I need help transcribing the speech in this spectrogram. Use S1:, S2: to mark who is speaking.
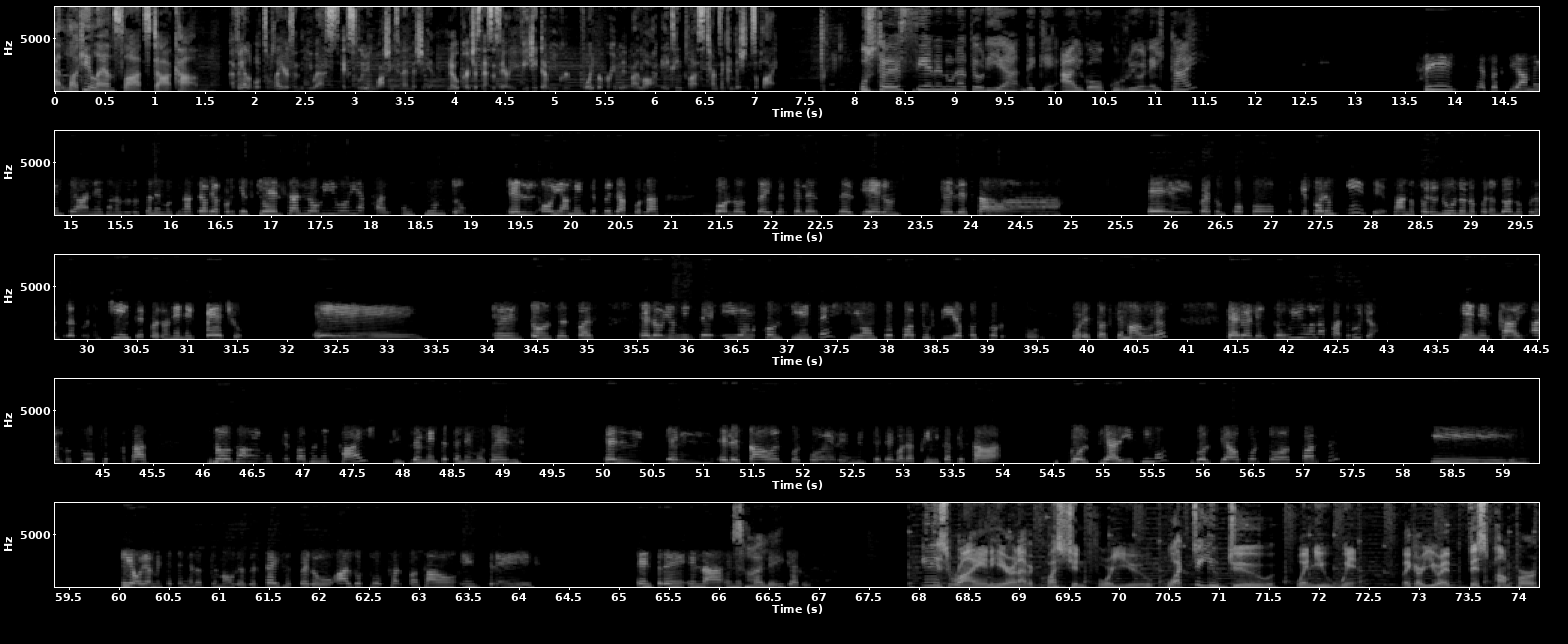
S1: at LuckyLandSlots.com.
S2: Available to players in the U.S., excluding Washington and Michigan. No purchase necessary. VGW Group. Void or prohibited by law. 18 plus. Terms and conditions apply.
S3: ¿Ustedes tienen una teoría de que algo ocurrió en el CAI?
S4: Sí, efectivamente, Vanessa, nosotros tenemos una teoría porque es que él salió vivo de acá al conjunto. Él, obviamente, pues ya por las por los tasers que les, les dieron, él estaba eh, pues un poco, es que fueron 15, o sea, no fueron uno, no fueron dos, no fueron tres, fueron 15, fueron en el pecho. Eh, entonces, pues, él obviamente iba consciente, iba un poco aturdido pues por, por, por estas quemaduras, pero él entró vivo a la patrulla y en el CAI algo tuvo que pasar. No sabemos qué pasó en el CAI, simplemente tenemos el, el, el, el estado del cuerpo de él en el que llegó a la clínica que estaba golpeadísimo, golpeado por todas partes y, y obviamente tenía las quemaduras del taser, pero algo tuvo que haber pasado entre, entre en, la, en el
S3: Sale.
S4: CAI de Villaluz.
S5: It is Ryan here, and I have a question for you. What do you do when you win? Like, are you a fist pumper?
